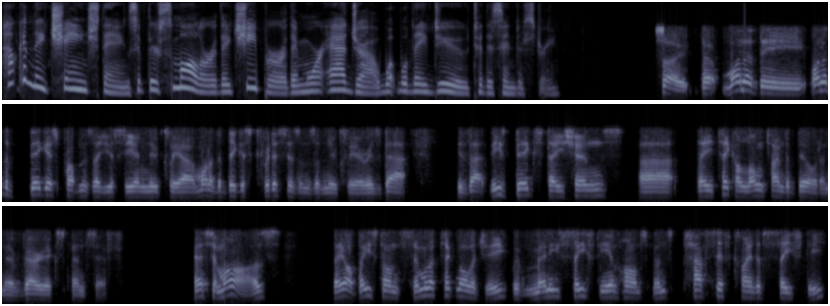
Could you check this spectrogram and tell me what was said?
How can they change things? If they're smaller, are they cheaper? Are they more agile? What will they do to this industry? So, the, one of the one of the biggest problems that you see in nuclear, and one of the biggest criticisms of nuclear, is that is that these big stations uh, they take a long time to build and they're very expensive. SMRs, they are based on similar technology with many safety enhancements, passive kind of safety,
